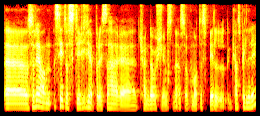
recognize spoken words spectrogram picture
Eh, så det han sitter og stirrer på disse her uh, Trandoshiansene som på en måte spiller Hva spiller de?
